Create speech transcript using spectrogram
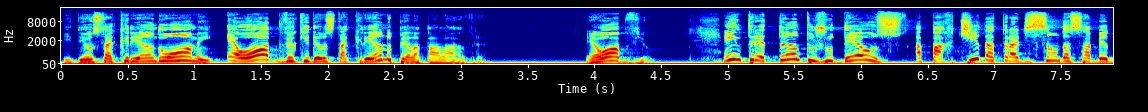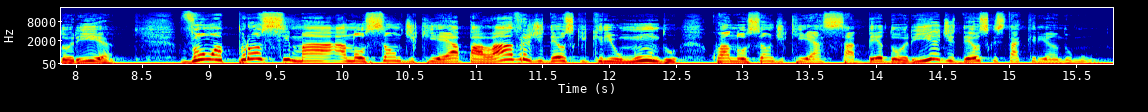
e Deus está criando o homem. É óbvio que Deus está criando pela palavra. É óbvio. Entretanto, os judeus, a partir da tradição da sabedoria, vão aproximar a noção de que é a palavra de Deus que cria o mundo com a noção de que é a sabedoria de Deus que está criando o mundo.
